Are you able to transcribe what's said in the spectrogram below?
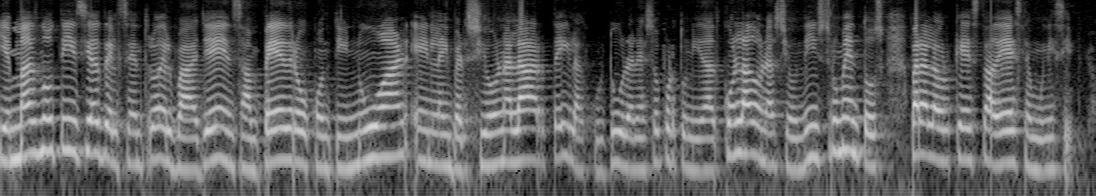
Y en más noticias del centro del Valle, en San Pedro, continúan en la inversión al arte y la cultura en esta oportunidad con la donación de instrumentos para la orquesta de este municipio.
